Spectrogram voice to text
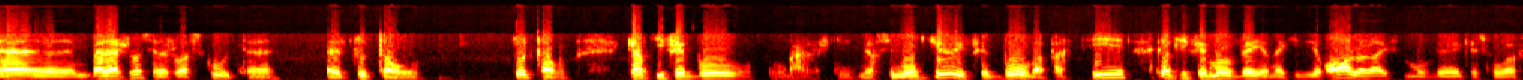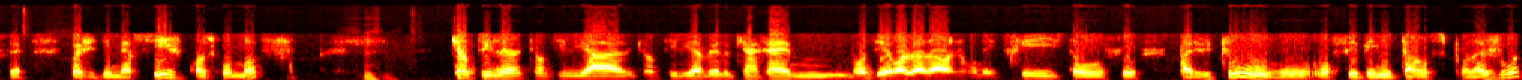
Euh, ben, la joie, c'est la joie scout. Hein. Tout le temps. Tout le temps. Quand il fait beau, ben, je dis merci mon Dieu, il fait beau, on va partir. Quand il fait mauvais, il y en a qui disent oh là là, il fait mauvais, qu'est-ce qu'on va faire? Moi, j'ai dit merci, je prends ce qu'on m'offre. quand il, a- quand, il y a, quand il y avait le carême, on dit oh là là, on est triste, on fait. Pas du tout, on, on fait pénitence pour la joie.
